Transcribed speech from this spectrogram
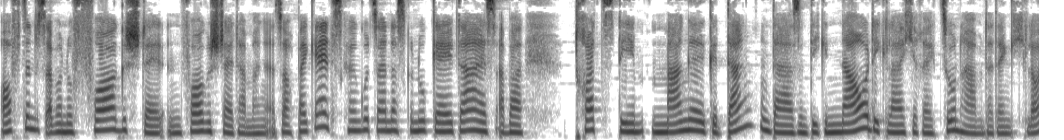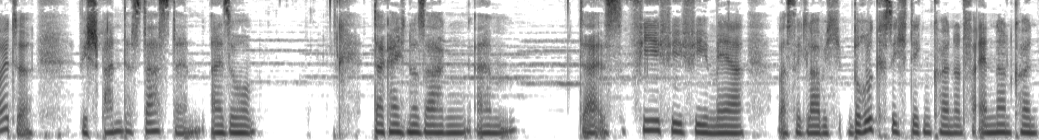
Oft sind es aber nur vorgestellt, ein vorgestellter Mangel. Also auch bei Geld. Es kann gut sein, dass genug Geld da ist, aber trotzdem Mangelgedanken da sind, die genau die gleiche Reaktion haben. Da denke ich, Leute, wie spannend ist das denn? Also da kann ich nur sagen, ähm, da ist viel, viel, viel mehr, was wir, glaube ich, berücksichtigen können und verändern können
